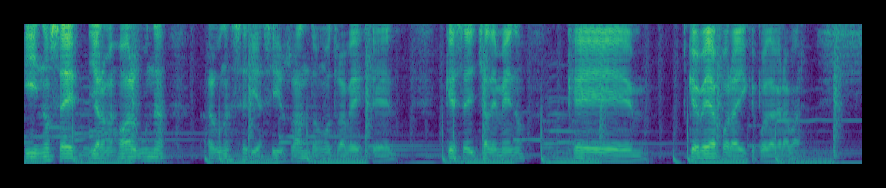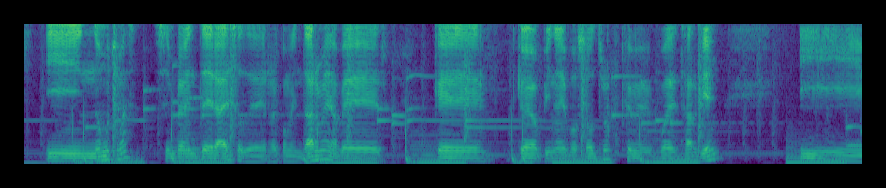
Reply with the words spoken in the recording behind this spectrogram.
Y no sé, y a lo mejor alguna, alguna serie así random otra vez que se echa de menos que, vea por ahí que pueda grabar. Y no mucho más, simplemente era eso de recomendarme, a ver qué, qué opináis vosotros, que me puede estar bien. Y,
